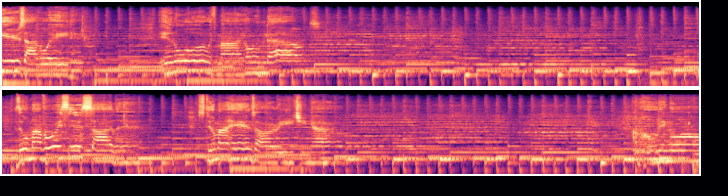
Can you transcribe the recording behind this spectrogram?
years I've waited in a war with my own doubts. Though my voice is silent, still my hands are reaching out. I'm holding on.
